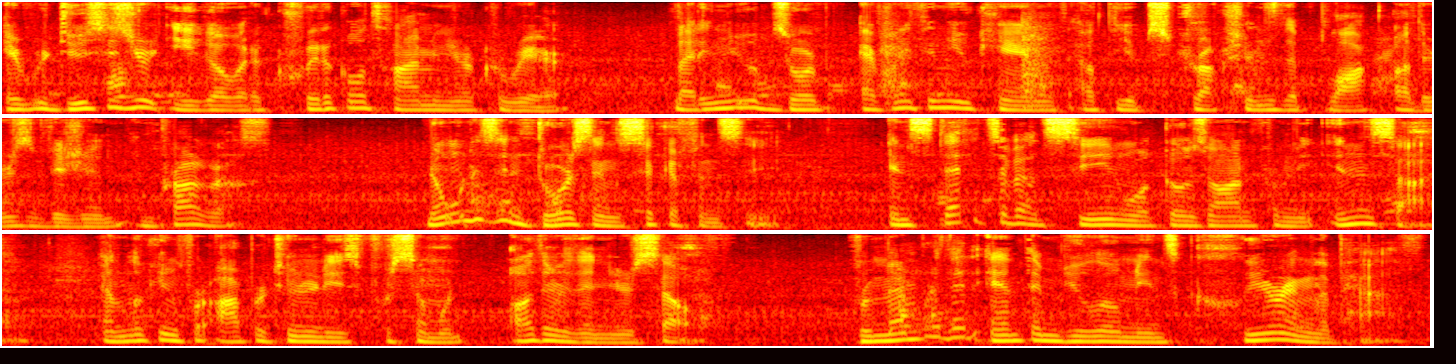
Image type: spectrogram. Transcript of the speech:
It reduces your ego at a critical time in your career, letting you absorb everything you can without the obstructions that block others' vision and progress. No one is endorsing sycophancy. Instead, it's about seeing what goes on from the inside and looking for opportunities for someone other than yourself. Remember that anteambulo means clearing the path,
